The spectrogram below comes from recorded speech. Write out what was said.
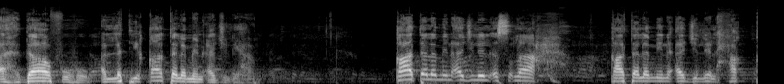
أهدافه التي قاتل من أجلها. قاتل من أجل الإصلاح قاتل من أجل الحق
